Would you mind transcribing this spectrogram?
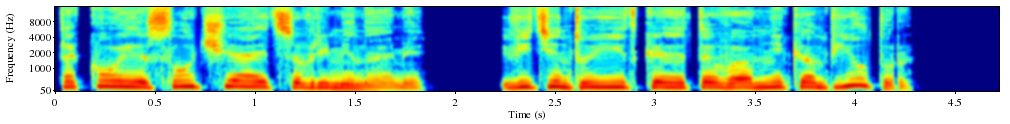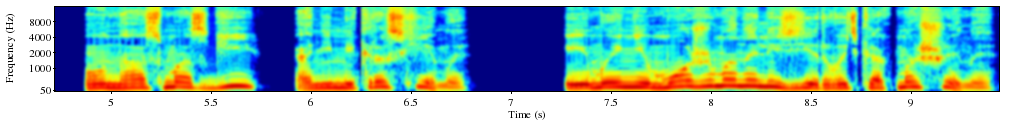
Такое случается временами, ведь интуитка — это вам не компьютер, у нас мозги, а не микросхемы, и мы не можем анализировать как машины.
